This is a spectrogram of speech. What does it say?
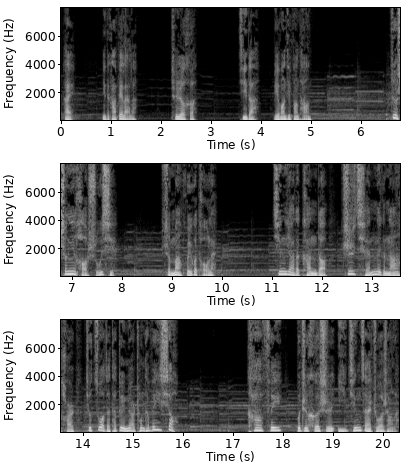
嗨，你的咖啡来了，趁热喝，记得别忘记放糖。这声音好熟悉，沈曼回过头来，惊讶的看到之前那个男孩就坐在他对面，冲他微笑。咖啡不知何时已经在桌上了。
